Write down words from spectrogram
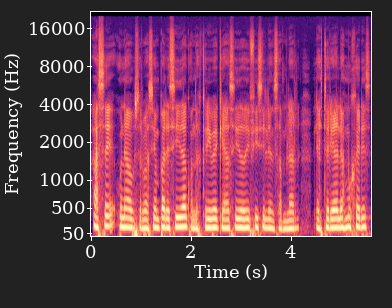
hace una observación parecida cuando escribe que ha sido difícil ensamblar la historia de las mujeres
